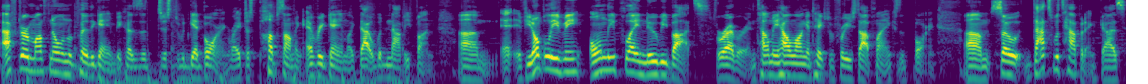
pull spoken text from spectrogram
after a month, no one would play the game because it just would get boring, right? Just pub stomping every game like that would not be fun. Um, if you don't believe me, only play newbie bots forever and tell me how long it takes before you stop playing because it's boring. Um, so that's what's happening, guys.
